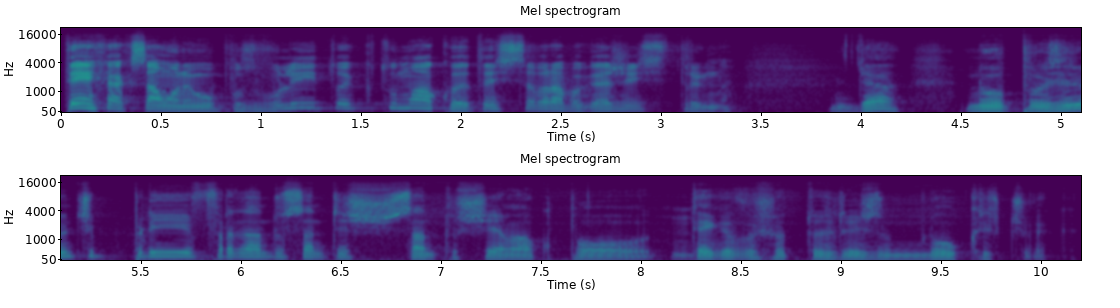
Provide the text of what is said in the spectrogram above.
Тенхак само не му позволи, той като малко дете си събра багажа и си тръгна. Да, но подозирам, че при Фернандо Сантеш, Сантош е малко по-тегаво, защото той изглежда много крив човек.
